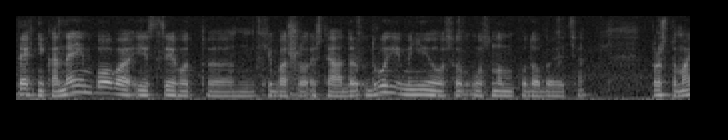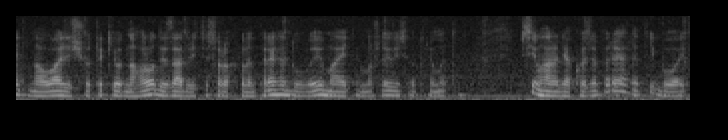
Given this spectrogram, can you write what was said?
Техніка не імбова, і з цих от е, хіба що СТА 2 мені в основному подобається. Просто майте на увазі, що такі от нагороди за 240 хвилин перегляду ви маєте можливість отримати. Всім гарно дякую за перегляд і бувайте!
